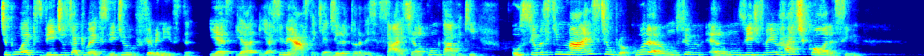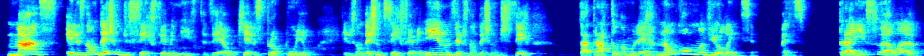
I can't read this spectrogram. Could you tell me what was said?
Tipo o Xvideo, só que o Xvideo feminista. E a, e, a, e a cineasta, que é a diretora desse site, ela contava que os filmes que mais tinham procura eram uns, eram uns vídeos meio hardcore, assim. Mas eles não deixam de ser feministas, é o que eles propunham. Eles não deixam de ser femininos, eles não deixam de ser tá tratando a mulher não como uma violência, mas para isso ela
